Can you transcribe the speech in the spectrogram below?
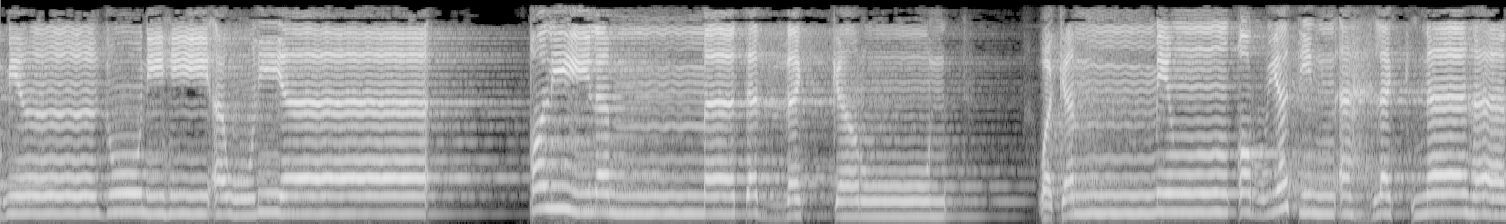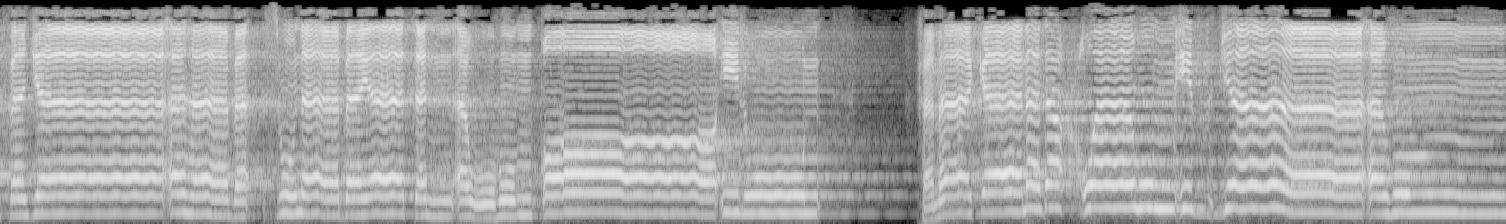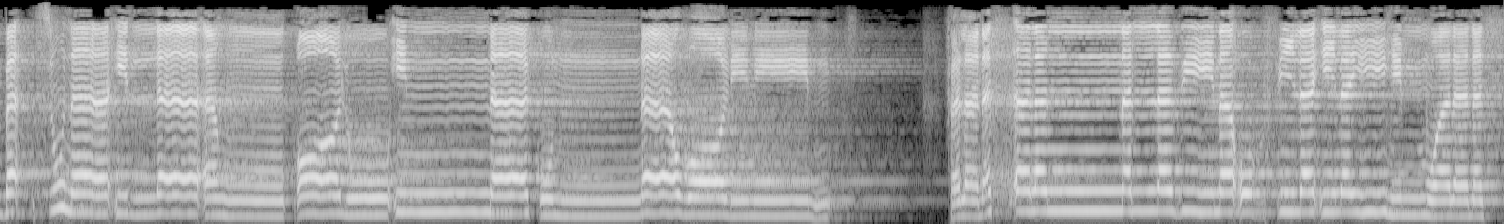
من دونه أولياء قليلا ما تذكرون وكم من قرية أهلكناها فجاءها بأسنا بياتا أو هم قائلون فما كان دعواهم إذ جاءهم بأسنا إلا أن قالوا إنا كنا ظالمين فلنسألن الذين أرسل إليهم ولنسألن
